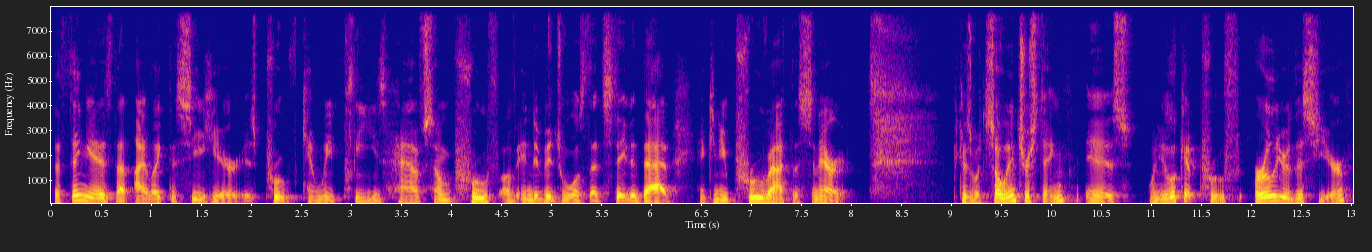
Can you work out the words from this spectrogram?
The thing is that I like to see here is proof. Can we please have some proof of individuals that stated that? And can you prove out the scenario? Because what's so interesting is when you look at proof, earlier this year,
